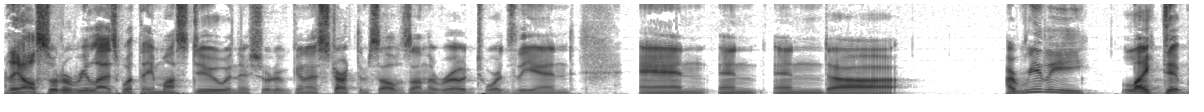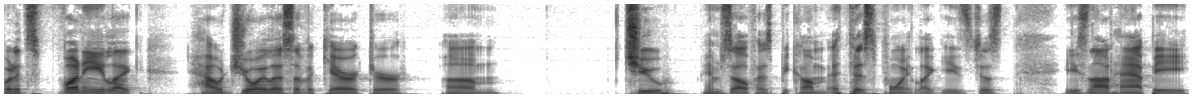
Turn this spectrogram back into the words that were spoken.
they all sort of realize what they must do, and they're sort of going to start themselves on the road towards the end. And and and uh, I really liked it, but it's funny like how joyless of a character um, Chew himself has become at this point. Like he's just he's not happy.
